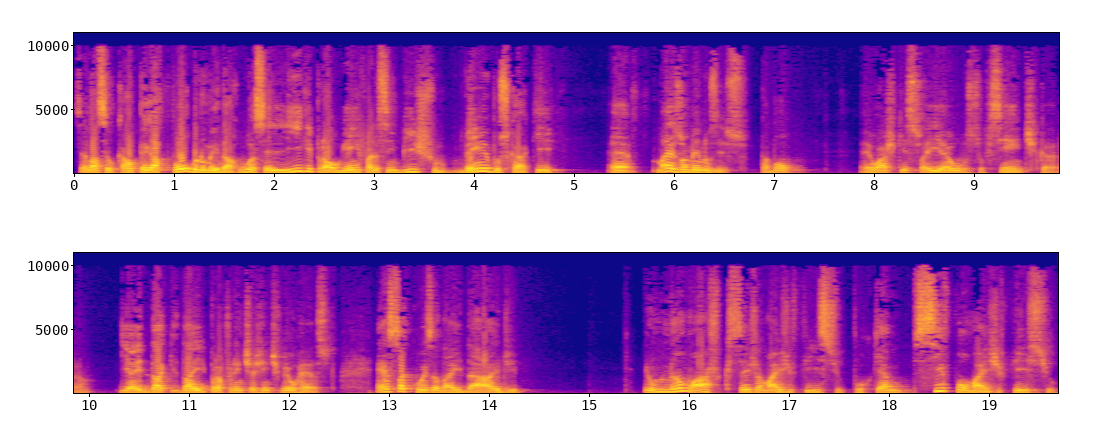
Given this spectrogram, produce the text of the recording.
sei lá, seu carro pegar fogo no meio da rua, você ligue para alguém e fale assim, bicho, vem me buscar aqui. É mais ou menos isso, tá bom? Eu acho que isso aí é o suficiente, cara. E aí daí para frente a gente vê o resto. Essa coisa da idade, eu não acho que seja mais difícil, porque se for mais difícil,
